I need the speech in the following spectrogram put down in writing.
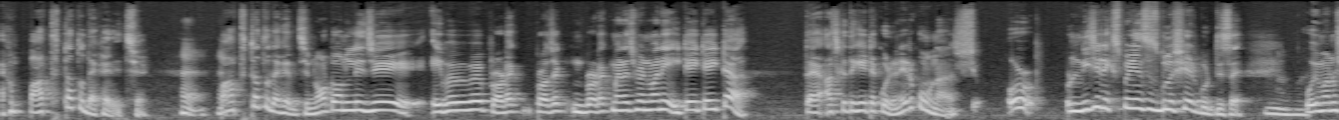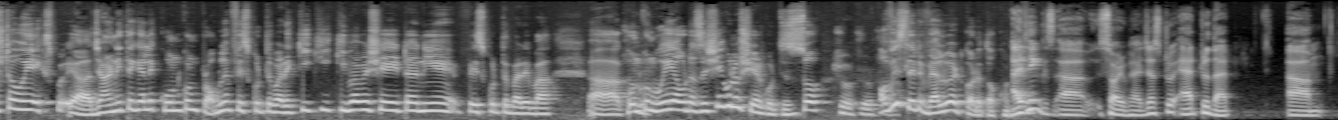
এখন পাথটা তো দেখা দিচ্ছে। হ্যাঁ পাথটা তো দেখা দিচ্ছে। নট অনলি যে এইভাবে প্রোডাক্ট প্রজেক্ট প্রোডাক্ট ম্যানেজমেন্ট মানে এইটা এইটা এইটা তাই আজকে থেকে এটা করেন। এরকম না। সে- ওর ওর নিজের এক্সপিরিয়েন্সেসগুলো শেয়ার করতেছে। ওই মানুষটা ওই জার্নিতে গেলে কোন কোন প্রবলেম ফেস করতে পারে কি কি কীভাবে সে এটা নিয়ে ফেস করতে পারে বা কোন কোন ওয়ে আউট আছে সেগুলো শেয়ার করতেছে। So True, true, true. Obviously এটা ভ্যালুয়েট করে তখন। আই think, সরি ভাই just to add to that, um,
